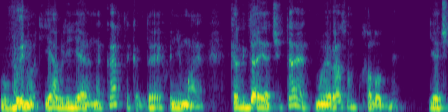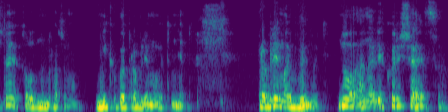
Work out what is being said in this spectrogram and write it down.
Вынуть. Я влияю на карты, когда я их вынимаю. Когда я читаю, мой разум холодный. Я читаю холодным разумом. Никакой проблемы в этом нет. Проблема вынуть. Но она легко решается.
